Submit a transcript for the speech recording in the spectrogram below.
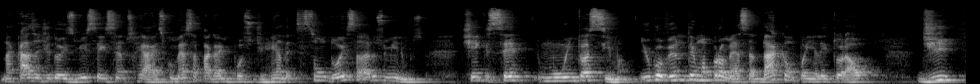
na casa de R$ 2.600 começa a pagar imposto de renda, são dois salários mínimos. Tinha que ser muito acima. E o governo tem uma promessa da campanha eleitoral de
